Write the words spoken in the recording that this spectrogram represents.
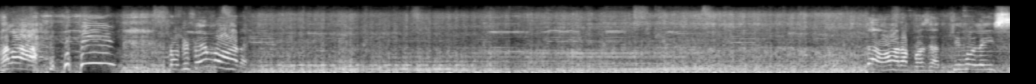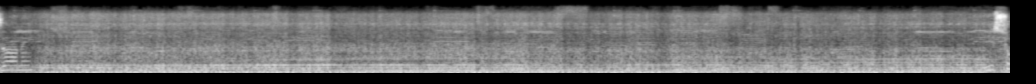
Olha lá! O bagulho foi embora! Da hora, rapaziada. Que rolê insano, hein? Isso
